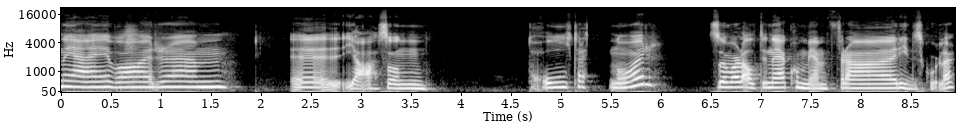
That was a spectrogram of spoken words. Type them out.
når jeg var um, uh, ja, sånn 12-13 år, så var det alltid når jeg kom hjem fra rideskole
